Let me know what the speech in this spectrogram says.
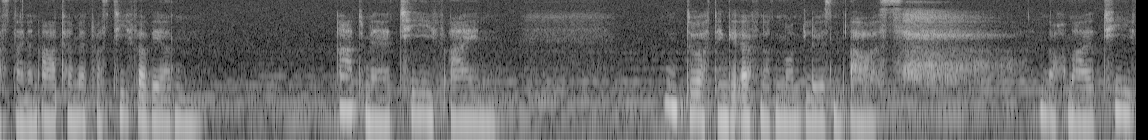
Lass deinen Atem etwas tiefer werden. Atme tief ein und durch den geöffneten Mund lösend aus. Nochmal tief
